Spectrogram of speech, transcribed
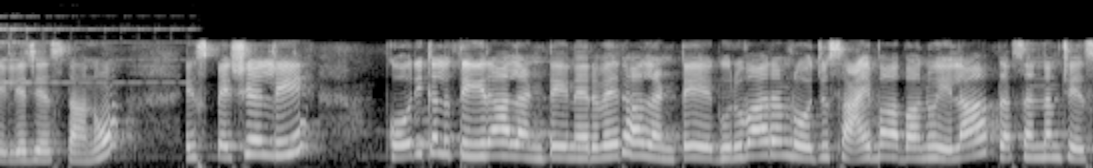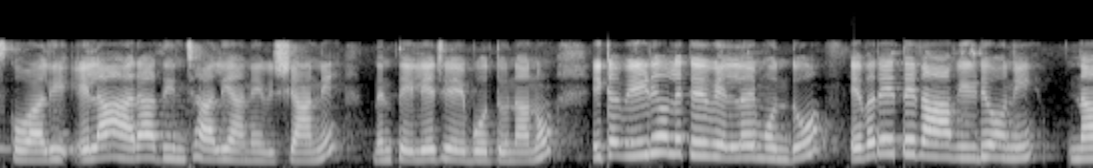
తెలియజేస్తాను. ఎస్పెషల్లీ కోరికలు తీరాలంటే నెరవేరాలంటే గురువారం రోజు సాయిబాబాను ఎలా ప్రసన్నం చేసుకోవాలి ఎలా ఆరాధించాలి అనే విషయాన్ని నేను తెలియజేయబోతున్నాను. ఇక వీడియోలకి వెళ్ళే ముందు ఎవరైతే నా వీడియోని నా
